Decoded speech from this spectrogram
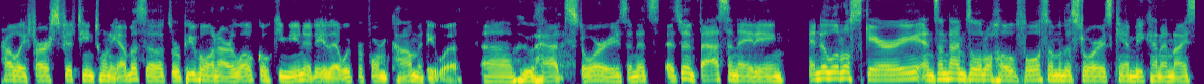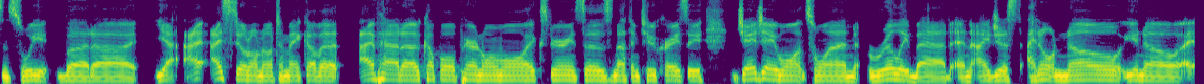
probably first 15, 20 episodes, were people in our local community that we perform comedy with, uh, who had stories. And it's it's been fascinating and a little scary and sometimes a little hopeful. Some of the stories can be kind of nice and sweet, but uh, yeah, I, I, still don't know what to make of it. I've had a couple paranormal experiences, nothing too crazy. JJ wants one really bad, and I just I don't know. You know, I,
